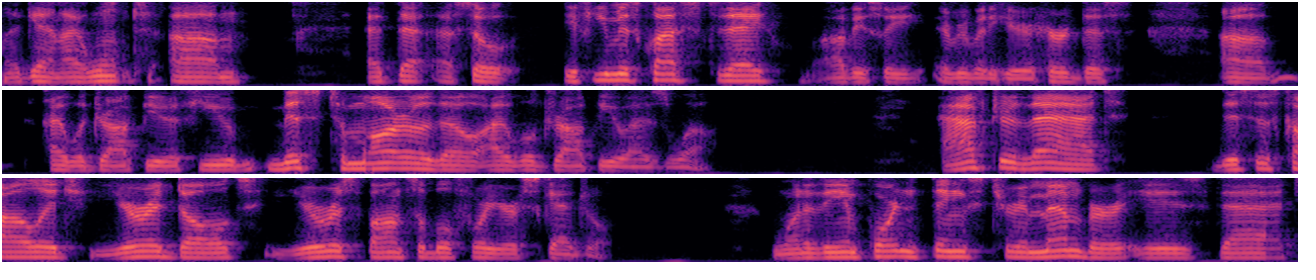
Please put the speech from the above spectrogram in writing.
Again, I won't, um, at that, uh, so if you miss class today, obviously everybody here heard this, uh, I will drop you. If you miss tomorrow though, I will drop you as well. After that, this is college, you're adult, you're responsible for your schedule. One of the important things to remember is that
